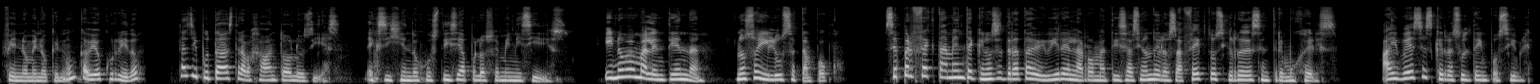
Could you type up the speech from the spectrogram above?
fenómeno que nunca había ocurrido, las diputadas trabajaban todos los días, exigiendo justicia por los feminicidios. Y no me malentiendan, no soy ilusa tampoco. Sé perfectamente que no se trata de vivir en la romantización de los afectos y redes entre mujeres. Hay veces que resulta imposible.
